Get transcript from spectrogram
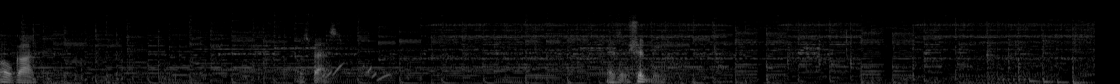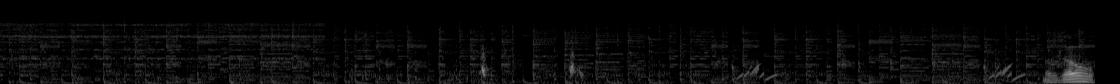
Oh god. That was fast. As it should be. Go.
